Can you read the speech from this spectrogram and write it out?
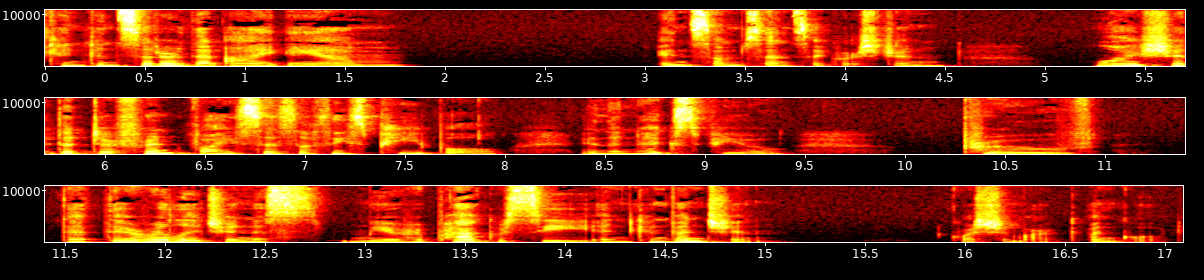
can consider that I am, in some sense, a Christian, why should the different vices of these people in the next pew prove that their religion is mere hypocrisy and convention? Question mark, unquote.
